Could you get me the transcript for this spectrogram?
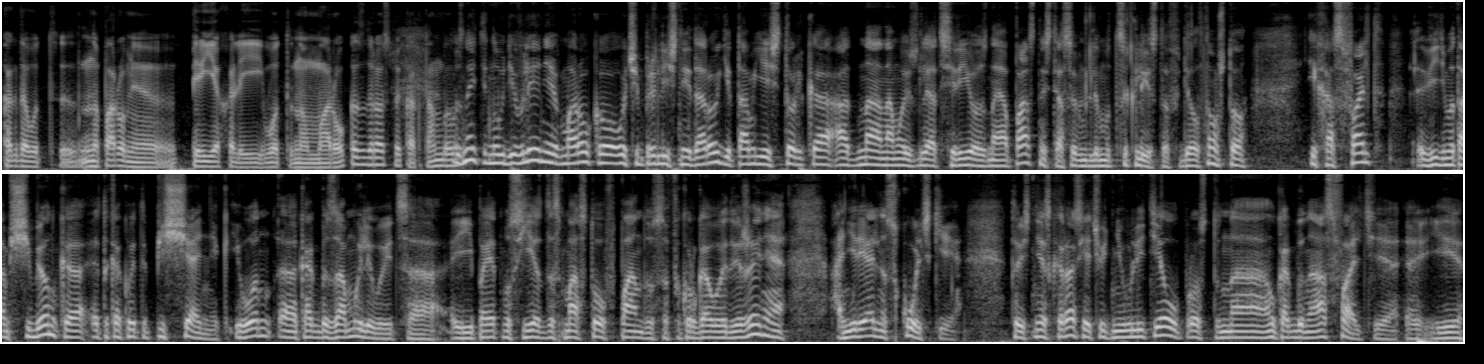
когда вот на пароме переехали, и вот на Марокко, здравствуй, как там было? Вы знаете, на удивление, в Марокко очень приличные дороги. Там есть только одна, на мой взгляд, серьезная опасность, особенно для мотоциклистов. Дело в том, что их асфальт, видимо, там щебенка – это какой-то песчаник, и он э, как бы замыливается, и поэтому съезды с мостов, пандусов и круговое движение, они реально скользкие. То есть несколько раз я чуть не улетел просто на, ну, как бы на асфальте, и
